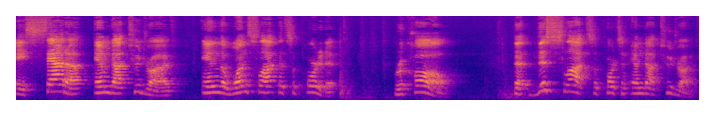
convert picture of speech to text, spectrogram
a SATA M.2 drive in the one slot that supported it, recall that this slot supports an M.2 drive.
